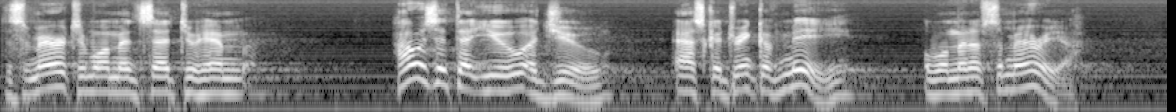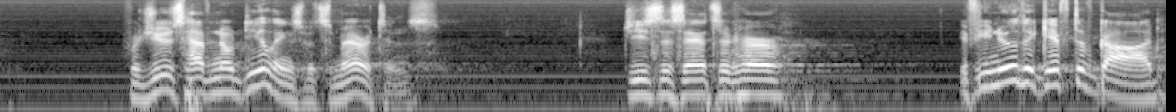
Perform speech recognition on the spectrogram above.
The Samaritan woman said to him, How is it that you, a Jew, ask a drink of me, a woman of Samaria? For Jews have no dealings with Samaritans. Jesus answered her, If you knew the gift of God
